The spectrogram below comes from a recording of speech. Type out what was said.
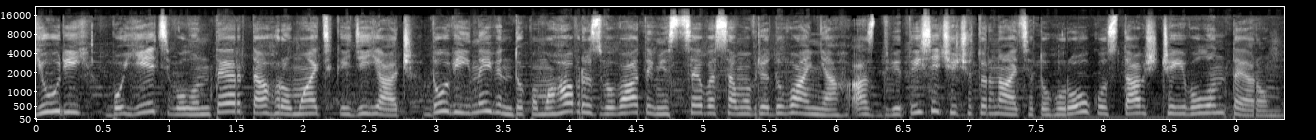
Юрій боєць, волонтер та громадський діяч. До війни він допомагав розвивати місцеве самоврядування. А з 2014 року став ще й волонтером.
